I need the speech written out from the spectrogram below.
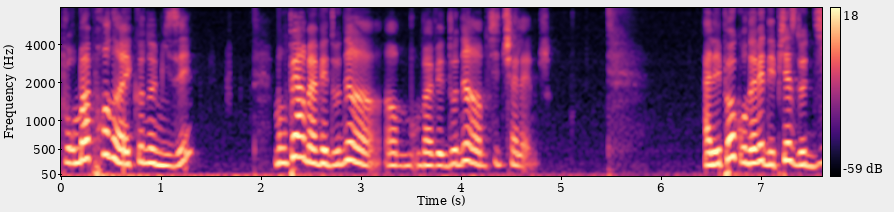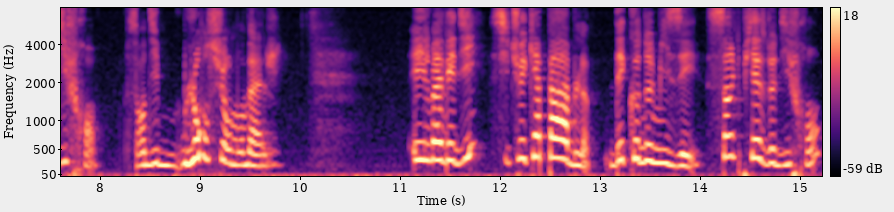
Pour m'apprendre à économiser, mon père m'avait donné un, petit challenge. À l'époque, on avait des pièces de 10 francs. Ça en dit long sur mon âge. Et il m'avait dit, si tu es capable d'économiser 5 pièces de 10 francs,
